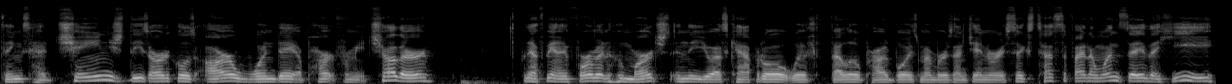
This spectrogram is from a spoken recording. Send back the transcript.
things had changed. These articles are one day apart from each other. An FBI informant who marched in the U.S. Capitol with fellow Proud Boys members on January 6 testified on Wednesday that he,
